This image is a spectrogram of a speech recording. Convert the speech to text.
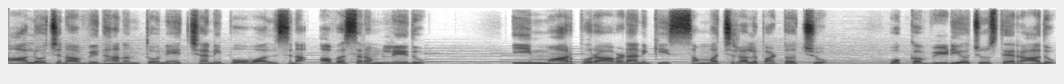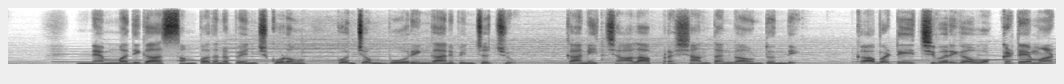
ఆలోచన విధానంతోనే చనిపోవాల్సిన అవసరం లేదు. ఈ మార్పు రావడానికి సంవత్సరాలు పట్టొచ్చు. ఒక్క వీడియో చూస్తే రాదు. నెమ్మదిగా సంపదను పెంచుకోవడం కొంచెం బోరింగ్గా అనిపించొచ్చు కానీ చాలా ప్రశాంతంగా ఉంటుంది. కాబట్టి చివరిగా ఒక్కటే మాట.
